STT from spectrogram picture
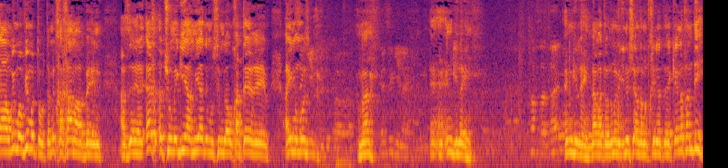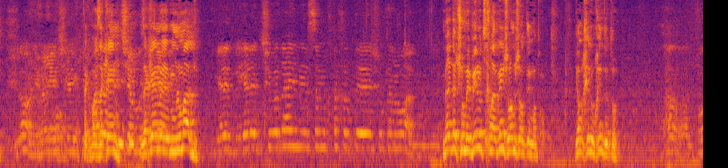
ההורים אוהבים אותו, תמיד חכם הבן, אז אה, איך עד שהוא מגיע מיד הם עושים לו ארוחת ערב, האמא מוז... איזה גיל מדובר? מה? איזה גילאים? אין אין גילאים, אין גילאים, למה אתה אומר בגיל מסוים אתה מתחיל להיות אה, כן אפנדי? לא, אני אומר, יש... אתה כבר זקן, זקן אה, מלומד, ילד, ילד שהוא עדיין אה, סמוך תחת אה, שולחן הוריו. ברגע שהוא מבין הוא צריך להבין שלא משרתים אותו, גם חינוכית זה טוב, אה, אבל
